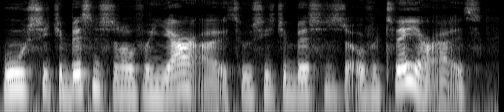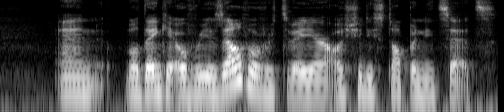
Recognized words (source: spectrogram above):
Hoe ziet je business er over een jaar uit? Hoe ziet je business er over twee jaar uit? En wat denk je over jezelf over twee jaar als je die stappen niet zet?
